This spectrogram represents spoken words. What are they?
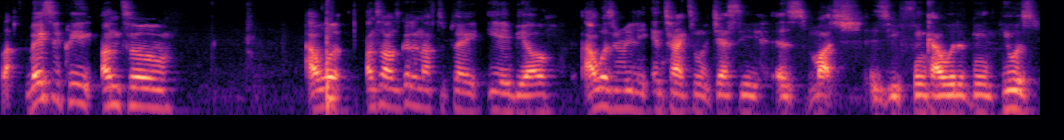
like basically until I was until I was good enough to play EABL I wasn't really interacting with Jesse as much as you think I would have been. He was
